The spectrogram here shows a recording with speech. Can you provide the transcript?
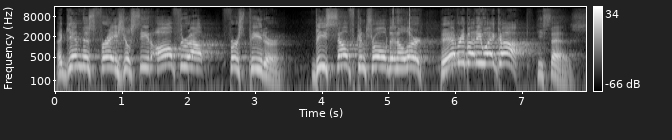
Again, this phrase, you'll see it all throughout 1 Peter. Be self controlled and alert. Everybody wake up, he says.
